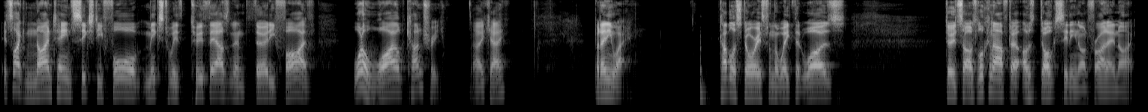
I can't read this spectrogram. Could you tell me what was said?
it's like 1964 mixed with 2035. What a wild country. Okay? But anyway, couple of stories from the week that was. Dude, so I was looking after, I was dog sitting on Friday night.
